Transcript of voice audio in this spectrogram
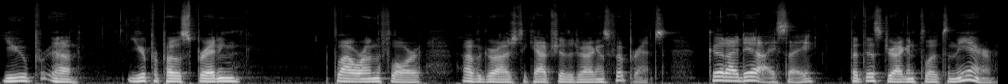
You, uh, you propose spreading flour on the floor of the garage to capture the dragon's footprints. Good idea, I say, but this dragon floats in the air.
